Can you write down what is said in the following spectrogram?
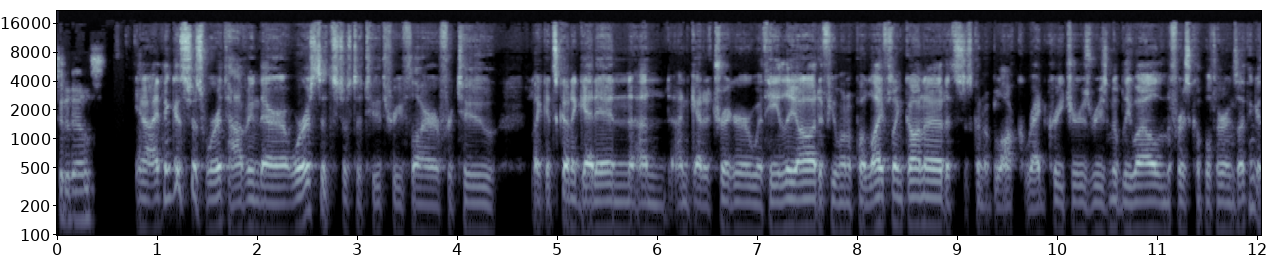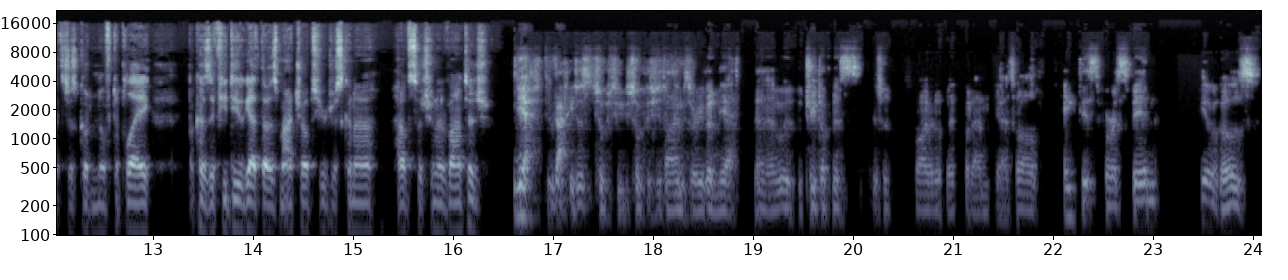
Citadels. Yeah, I think it's just worth having there. At worst, it's just a two-three flyer for two. Like it's going to get in and and get a trigger with Heliod if you want to put lifelink on it. It's just going to block red creatures reasonably well in the first couple turns. I think it's just good enough to play because if you do get those matchups, you're just going to have such an advantage. Yeah, exactly. Just jump, jump a few times, or even yeah, uh, with three toughness, it should survive a little bit. But um, yeah, so I'll take this for a spin. See how it goes.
